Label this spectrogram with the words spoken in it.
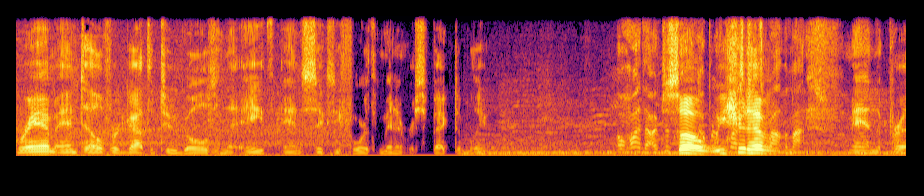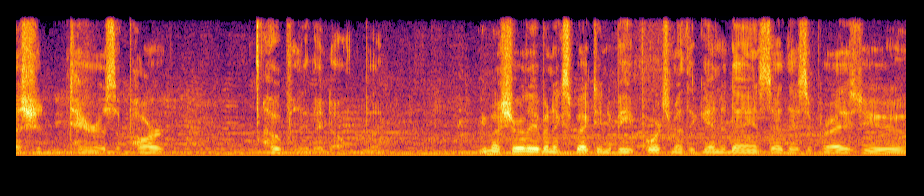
Graham and Telford got the two goals in the eighth and 64th minute, respectively. Oh, hi there. I've just So got a couple of we should have. about the match. Man, the press should tear us apart. Hopefully they don't, but you must surely have been expecting to beat Portsmouth again today. Instead, they surprised you.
